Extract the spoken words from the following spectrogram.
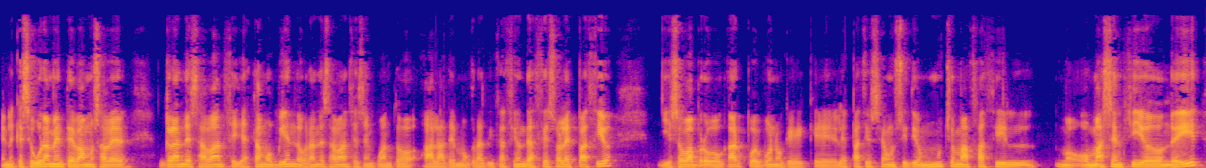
en el que seguramente vamos a ver grandes avances, ya estamos viendo grandes avances en cuanto a la democratización de acceso al espacio y eso va a provocar, pues bueno, que, el espacio sea un sitio mucho más fácil o más sencillo donde ir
